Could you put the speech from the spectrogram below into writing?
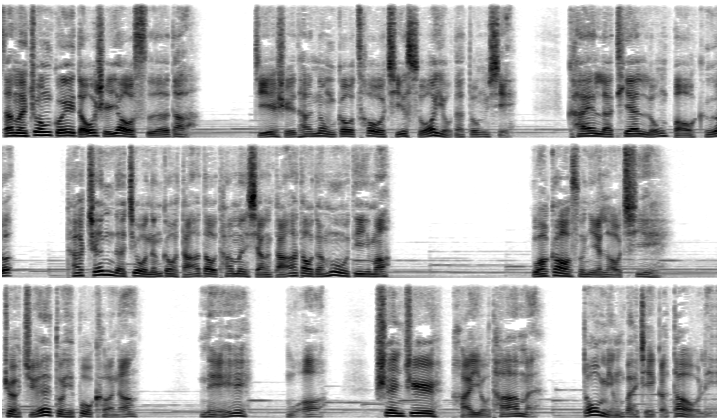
咱们终归都是要死的。即使他弄够凑齐所有的东西，开了天龙宝阁，他真的就能够达到他们想达到的目的吗？我告诉你，老七，这绝对不可能。你、我，甚至还有他们，都明白这个道理，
